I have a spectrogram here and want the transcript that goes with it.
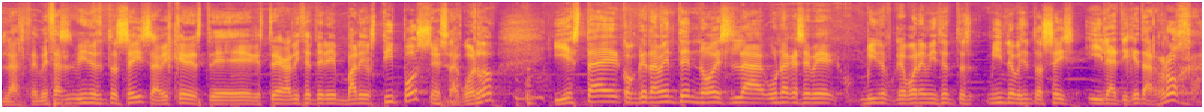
las cervezas 1906, sabéis que este, Estrella Galicia tiene varios tipos, ¿de acuerdo? Y esta eh, concretamente no es la una que se ve que pone 1900 1906 y la etiqueta roja.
